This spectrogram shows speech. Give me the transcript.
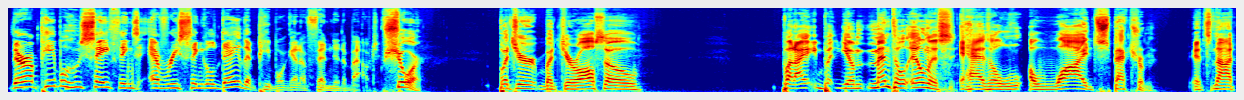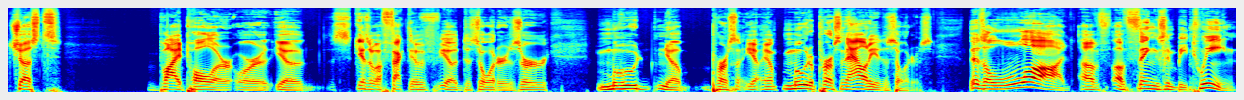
There are people who say things every single day that people get offended about. Sure, but you're but you're also. But I but your mental illness has a, a wide spectrum. It's not just bipolar or you know schizoaffective you know disorders or mood you know person you know mood or personality disorders. There's a lot of of things in between.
